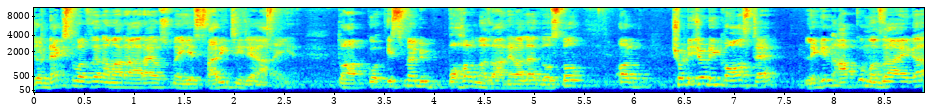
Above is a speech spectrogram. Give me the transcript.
जो नेक्स्ट वर्जन हमारा आ रहा है, उसमें ये सारी चीज़ें आ रही हैं। तो आपको इसमें भी बहुत मज़ा आने वाला है दोस्तों। और छोटी छोटी कॉस्ट है, लेकिन आपको मज़ा आएगा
